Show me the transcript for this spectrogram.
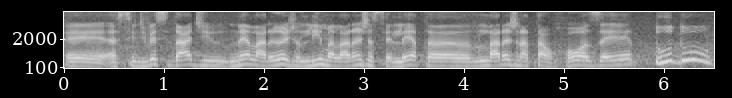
é, assim, diversidade, né? Laranja, lima, laranja seleta, laranja natal rosa, é tudo,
